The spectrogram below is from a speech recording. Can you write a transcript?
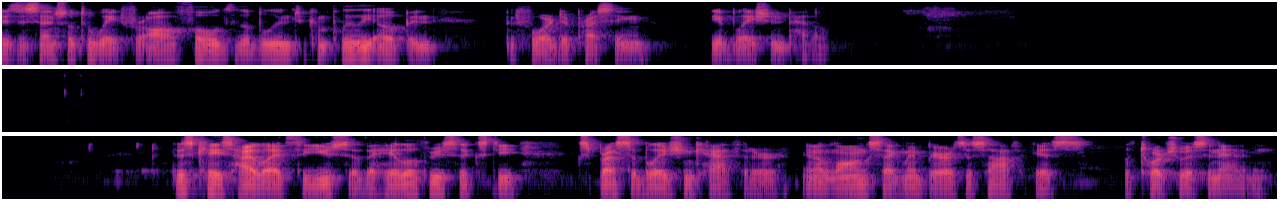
it is essential to wait for all folds of the balloon to completely open before depressing the ablation pedal. This case highlights the use of the Halo 360 express ablation catheter in a long segment Barrett's esophagus with tortuous anatomy.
